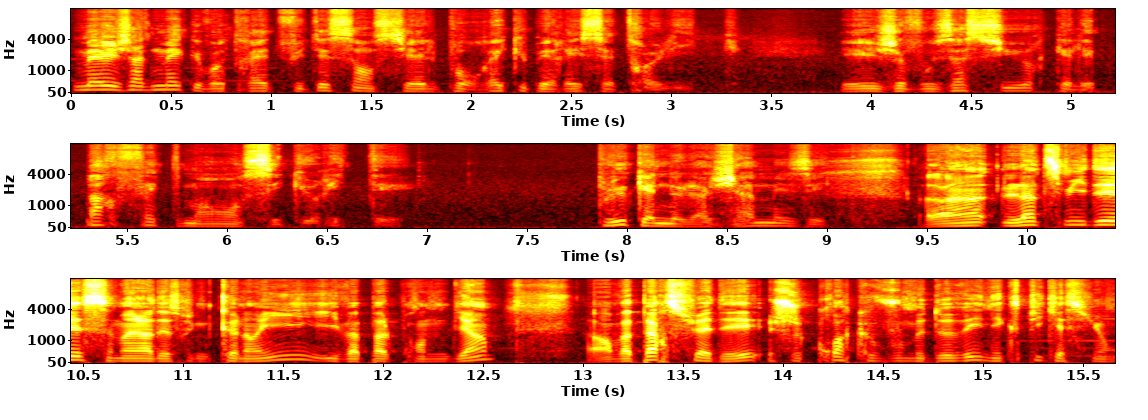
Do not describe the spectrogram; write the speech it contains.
Mais j'admets que votre aide fut essentielle pour récupérer cette relique. Et je vous assure qu'elle est parfaitement en sécurité. Plus qu'elle ne l'a jamais été. Alors, L'intimider, ça m'a l'air d'être une connerie, il va pas le prendre bien. Alors, on va persuader, je crois que vous me devez une explication.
